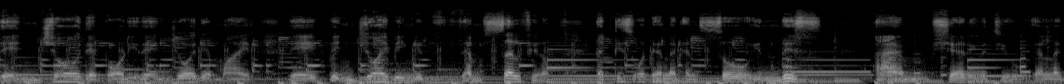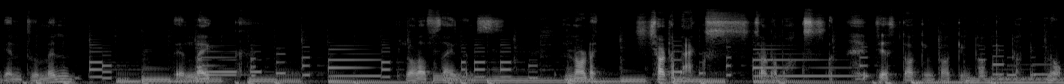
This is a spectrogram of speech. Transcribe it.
They enjoy their body, they enjoy their mind, they enjoy being with themselves, you know. That is what elegance. So, in this, I am sharing with you elegant women. They're like lot of silence, not a chatterbox, chatterbox, just talking, talking, talking, talking. No,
